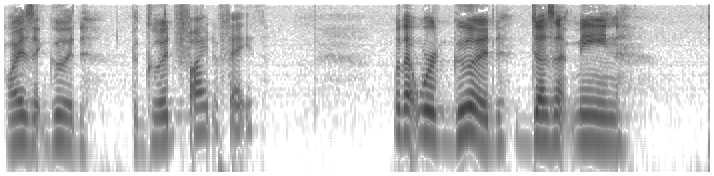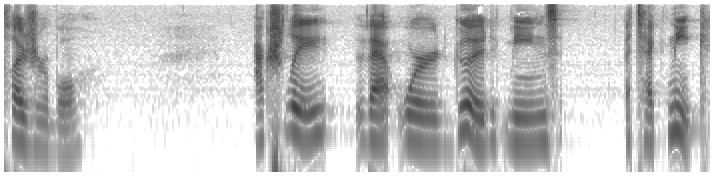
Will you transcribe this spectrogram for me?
Why is it good? The good fight of faith? Well, that word good doesn't mean pleasurable. Actually, that word good means a technique,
